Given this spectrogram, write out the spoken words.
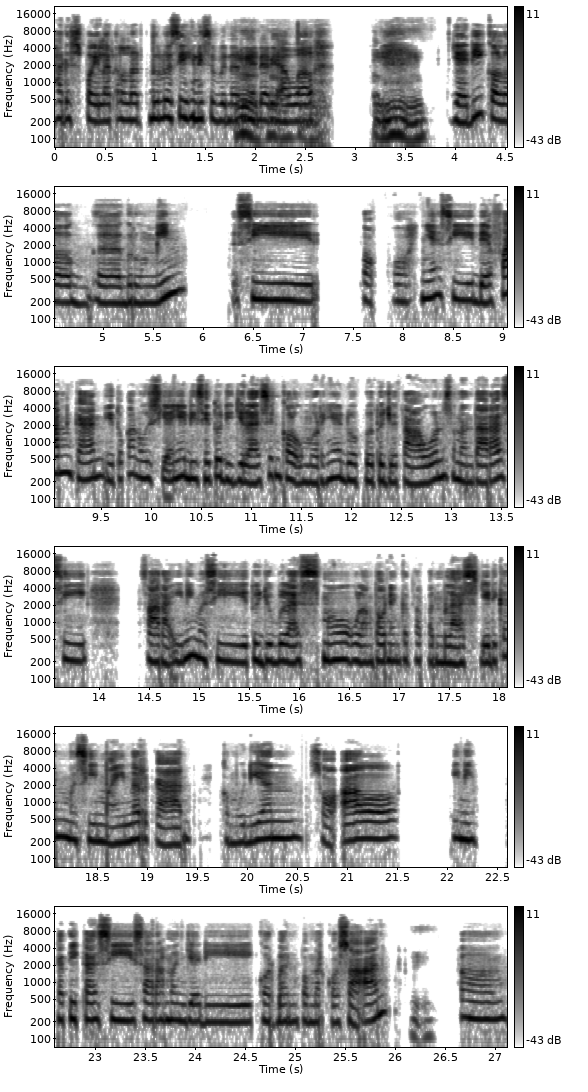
harus spoiler alert dulu sih ini sebenarnya hmm, dari hmm, awal. Hmm. hmm. Jadi kalau uh, grooming si tokohnya si Devan kan itu kan usianya di situ dijelasin kalau umurnya 27 tahun sementara si Sarah ini masih 17 mau ulang tahun yang ke-18 jadi kan masih minor kan kemudian soal ini ketika si Sarah menjadi korban pemerkosaan um,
